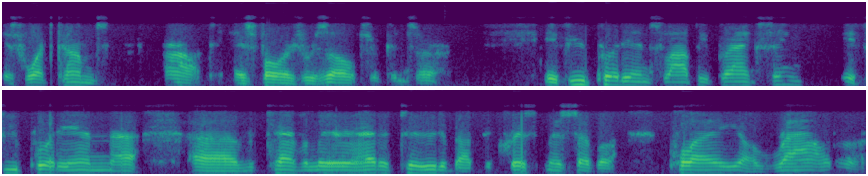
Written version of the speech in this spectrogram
is what comes out as far as results are concerned. If you put in sloppy practicing, if you put in uh, uh, cavalier attitude about the crispness of a play, a route, or,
